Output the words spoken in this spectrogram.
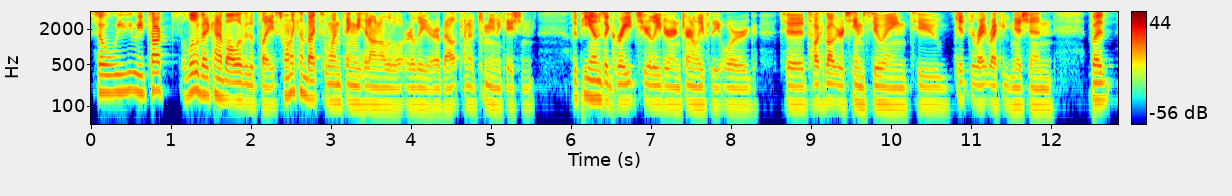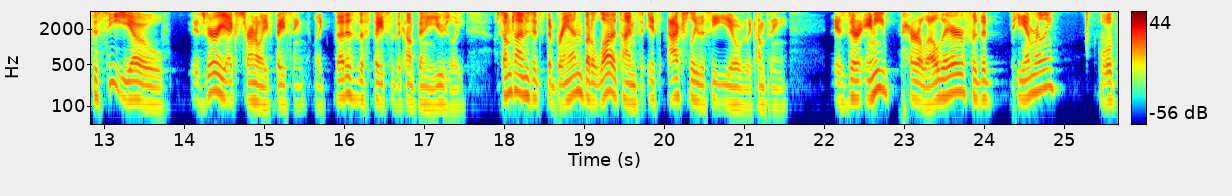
So we we talked a little bit kind of all over the place. I want to come back to one thing we hit on a little earlier about kind of communication. The PM's a great cheerleader internally for the org to talk about what your team's doing, to get the right recognition. But the CEO is very externally facing. Like that is the face of the company usually. Sometimes it's the brand, but a lot of times it's actually the CEO of the company. Is there any parallel there for the PM really? Well,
